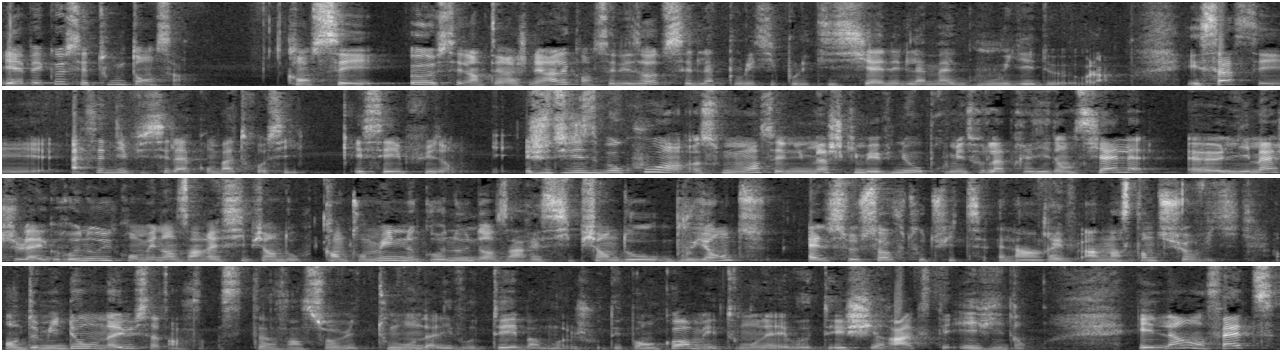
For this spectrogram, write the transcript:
Et avec eux c'est tout le temps ça. Quand c'est eux, c'est l'intérêt général, quand c'est les autres, c'est de la politique politicienne et de la magouille et de voilà. Et ça, c'est assez difficile à combattre aussi, et c'est épuisant. J'utilise beaucoup en ce moment, c'est une image qui m'est venue au premier tour de la présidentielle, euh, l'image de la grenouille qu'on met dans un récipient d'eau. Quand on met une grenouille dans un récipient d'eau bouillante, elle se sauve tout de suite. Elle a un, un instinct de survie. En 2002, on a eu cet, cet, instinct de survie. Tout le monde allait voter. Bah moi, je votais pas encore, mais tout le monde allait voter. Chirac, c'était évident. Et là, en fait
